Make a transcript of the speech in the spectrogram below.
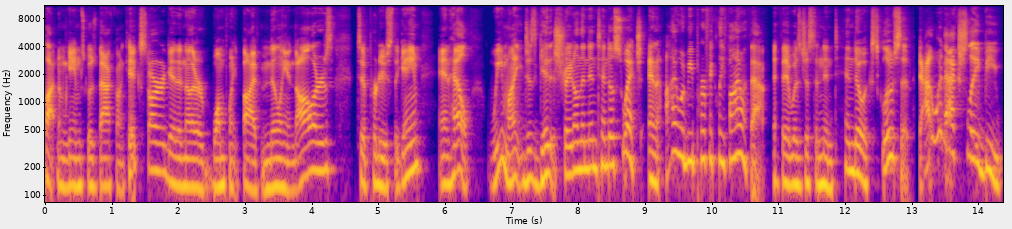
Platinum Games goes back on Kickstarter, get another $1.5 million to produce the game. And hell, we might just get it straight on the Nintendo Switch. And I would be perfectly fine with that if it was just a Nintendo exclusive. That would actually be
